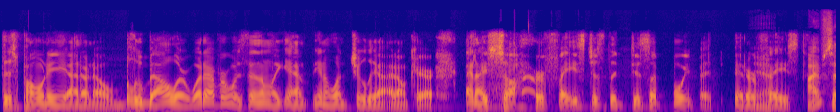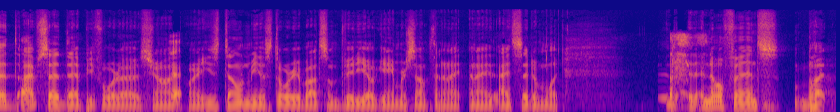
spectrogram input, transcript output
this pony, I don't know, Bluebell or whatever was then. I'm like, yeah, you know what, Julia, I don't care. And I saw her face, just the disappointment in her Yeah. face. I've said uh, I've said that before to Sean, where he's telling me a story about some video game or something, and I and I, I said to him, look. No offense, but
